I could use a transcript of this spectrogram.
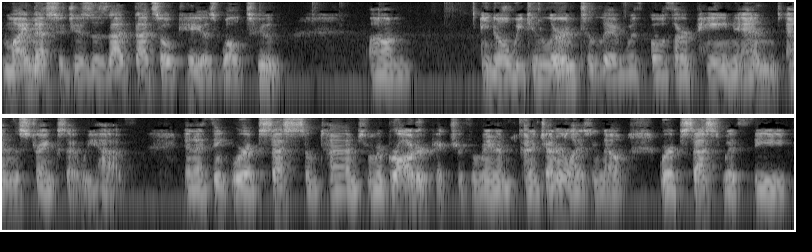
my message is is that that's okay as well too. Um, you know we can learn to live with both our pain and and the strengths that we have. And i think we're obsessed sometimes from a broader picture from me i'm kind of generalizing now we're obsessed with the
